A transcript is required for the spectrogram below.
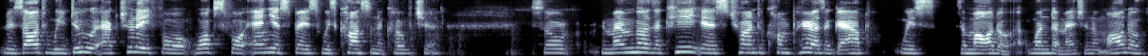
result we do actually for works for any space with constant curvature. So remember the key is trying to compare the gap with the model, one-dimensional model.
